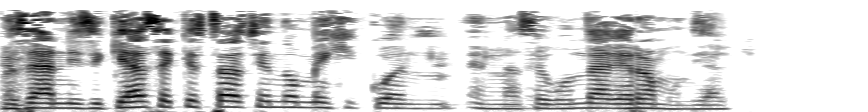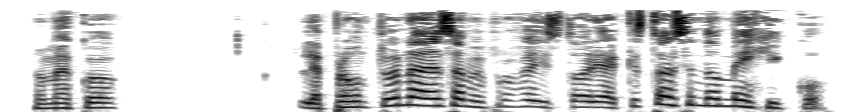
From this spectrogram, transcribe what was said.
O sea, ni siquiera sé qué estaba haciendo México en, en la Segunda Guerra Mundial. No me acuerdo. Le pregunté una vez a mi profe de historia, ¿qué estaba haciendo México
